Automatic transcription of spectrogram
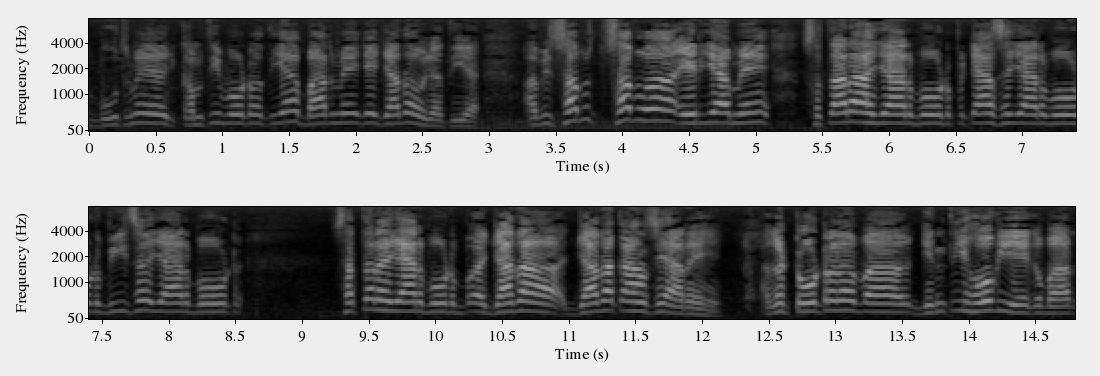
बूथ में कमती वोट होती है, बाद में ये ज़्यादा हो जाती है। अभी सब सब एरिया में सतारह हज़ार वोट, पचास हज़ार वोट, बीस हज़ार वोट, सत्तर हज़ार वोट ज़्यादा ज़्यादा कहाँ से आ रहे हैं? अगर टोटल गिनती होगी एक बार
